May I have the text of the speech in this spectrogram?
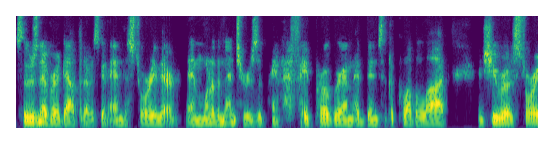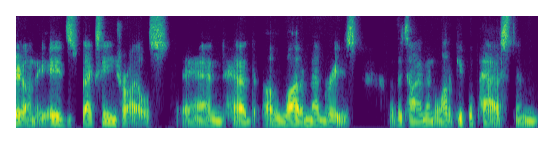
So there was never a doubt that I was going to end the story there. And one of the mentors of my MFA program had been to the club a lot, and she wrote a story on the AIDS vaccine trials and had a lot of memories of the time, and a lot of people passed. And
